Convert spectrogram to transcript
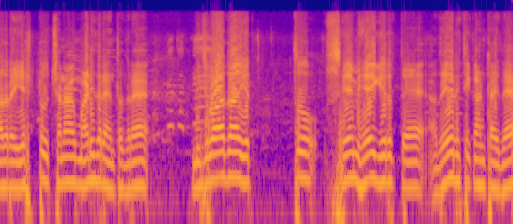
ಆದರೆ ಎಷ್ಟು ಚೆನ್ನಾಗಿ ಮಾಡಿದ್ದಾರೆ ಅಂತಂದರೆ, ನಿಜವಾದ ಎತ್ತು ಸೇಮ್ ಹೇಗಿರುತ್ತೆ, ಅದೇ ರೀತಿ ಕಾಣ್ತಾ ಇದೆ.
